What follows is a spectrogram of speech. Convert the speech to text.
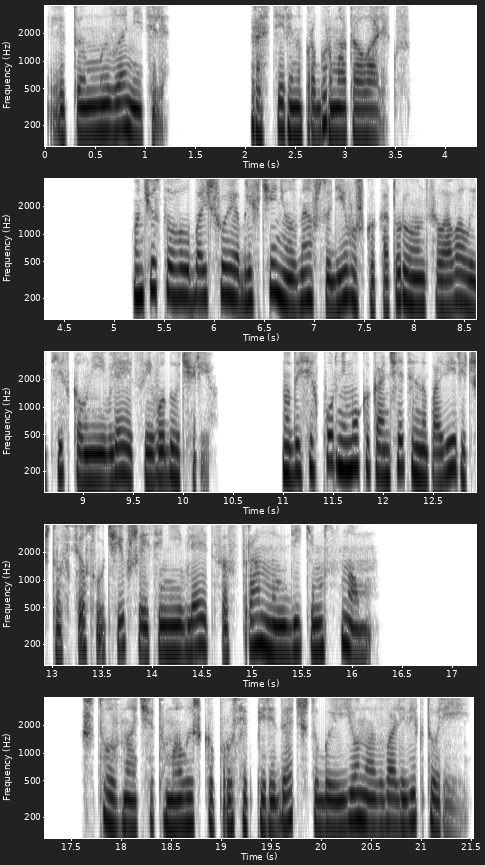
«Это мы заметили», — растерянно пробормотал Алекс. Он чувствовал большое облегчение, узнав, что девушка, которую он целовал и тискал, не является его дочерью. Но до сих пор не мог окончательно поверить, что все случившееся не является странным диким сном. «Что значит, малышка просит передать, чтобы ее назвали Викторией?»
